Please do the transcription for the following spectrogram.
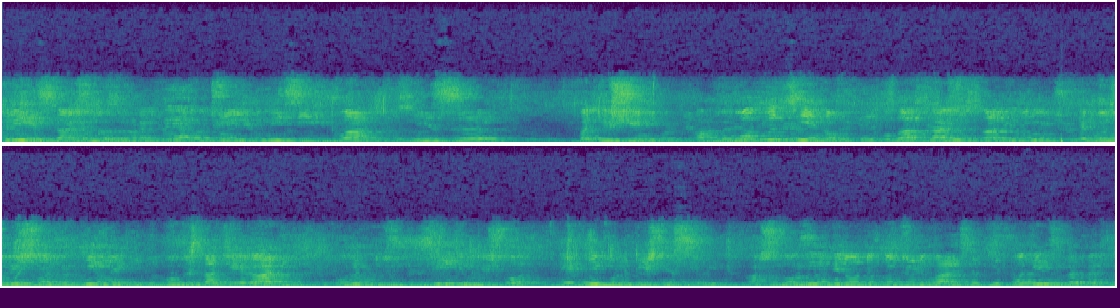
Три, скажімо, з БПП очолюють комісії і два із е, батьківщини. А було б доцільно, нас, скажімо, склад економічно ефективний був достатньо раді, коли б цю президію вийшло одні політичні сили, а щоб могли один одного контролювати. Один з БПП,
